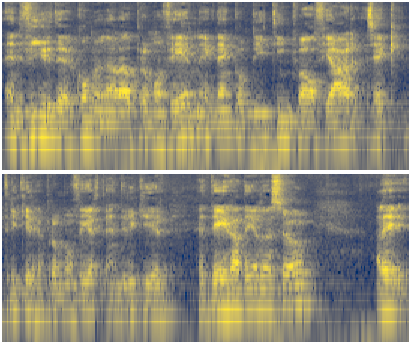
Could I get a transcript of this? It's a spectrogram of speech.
In vierde konden we dan wel promoveren. Ik denk op die 10, 12 jaar zeg ik drie keer gepromoveerd en drie keer gedegradeerd of zo. Allee,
